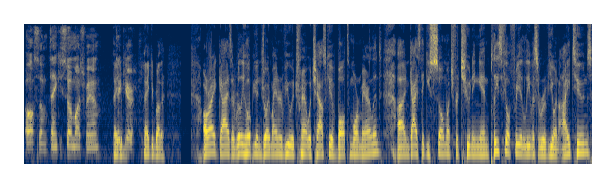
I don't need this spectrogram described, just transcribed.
Awesome. Thank you so much, man. Thank Take you. care. Thank you, brother. All right, guys, I really hope you enjoyed my interview with Trent Wyczawski of Baltimore, Maryland. Uh, and guys, thank you so much for tuning in. Please feel free to leave us a review on iTunes.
